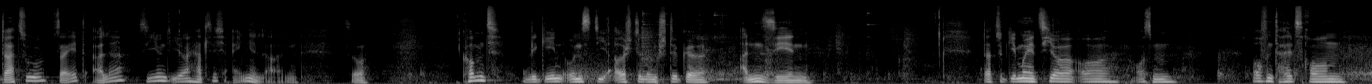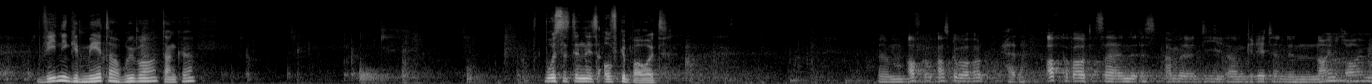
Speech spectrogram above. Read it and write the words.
dazu seid alle, Sie und ihr, herzlich eingeladen. So, kommt, wir gehen uns die Ausstellungsstücke ansehen. Dazu gehen wir jetzt hier äh, aus dem Aufenthaltsraum wenige Meter rüber. Danke. Wo ist es denn jetzt aufgebaut? Ähm, auf, ausgebaut, aufgebaut ist, äh, ist, haben wir die ähm, Geräte in den neuen Räumen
